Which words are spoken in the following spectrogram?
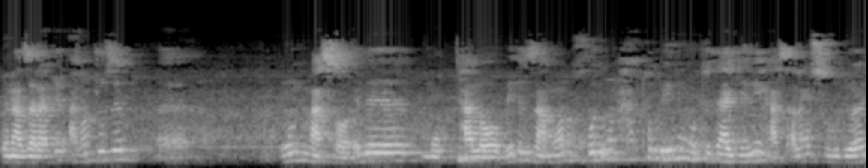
به نظر الان جز اون مسائل مبتلا به زمان خودمون حتی بین متدینین هست. الان این سرودی های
